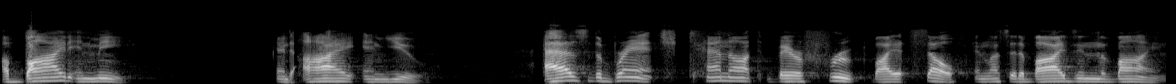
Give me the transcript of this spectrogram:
Abide in me, and I in you. As the branch cannot bear fruit by itself unless it abides in the vine,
